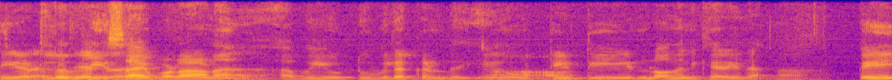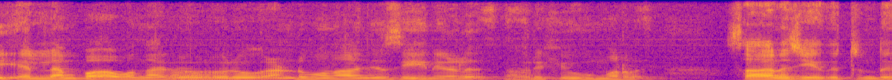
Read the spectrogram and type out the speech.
തിയേറ്ററിൽ റിലീസായ പടമാണ്. അപ്പോൾ യൂട്യൂബിലൊക്കെ ഉണ്ട്. ഒ ടി ടി ഉണ്ടോ എന്ന് എനിക്കറിയില്ല പേയ് എല്ലാം പാവം. എന്നാലും ഒരു രണ്ട് മൂന്നാലഞ്ച് സീനുകൾ ഒരു ഹ്യൂമർ സാധനം ചെയ്തിട്ടുണ്ട്.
